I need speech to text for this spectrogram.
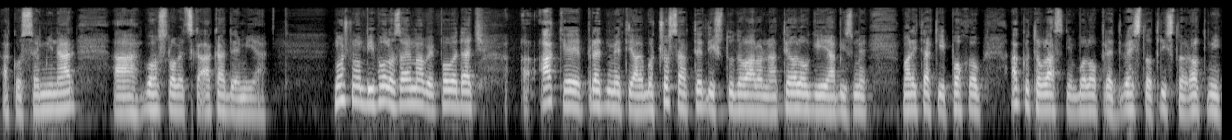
ako seminár a Bohoslovecká akadémia. Možno by bolo zaujímavé povedať, aké predmety alebo čo sa vtedy študovalo na teológii, aby sme mali taký pochop, ako to vlastne bolo pred 200-300 rokmi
